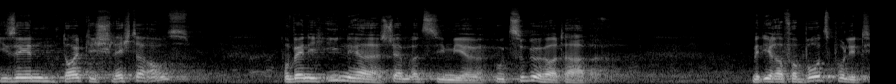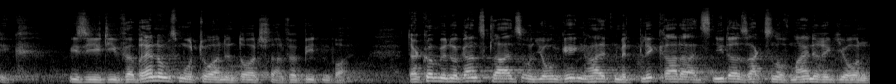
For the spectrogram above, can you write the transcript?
die sehen deutlich schlechter aus. Und wenn ich Ihnen, Herr Cem Özdemir, gut zugehört habe, mit ihrer Verbotspolitik, wie sie die Verbrennungsmotoren in Deutschland verbieten wollen. Da können wir nur ganz klar als Union gegenhalten, mit Blick gerade als Niedersachsen auf meine Region.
